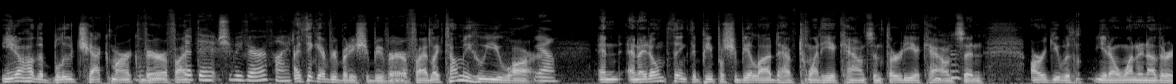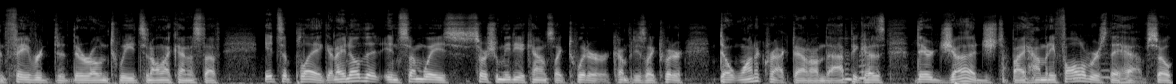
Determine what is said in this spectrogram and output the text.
You know how the blue check mark mm-hmm. verified? That they should be verified. I think everybody should be verified. Like, tell me who you are. Yeah and and I don't think that people should be allowed to have 20 accounts and 30 accounts Mm-hmm. and argue with you know one another and favorite their own tweets and all that kind of stuff. It's a plague, and I know that in some ways, social media accounts like Twitter or companies like Twitter don't want to crack down on that because they're judged by how many followers they have. So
